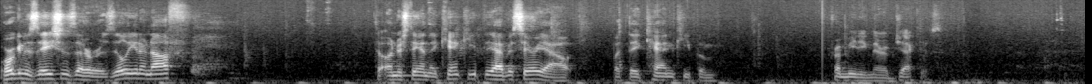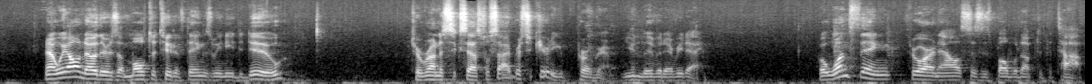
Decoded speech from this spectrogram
Organizations that are resilient enough to understand they can't keep the adversary out, but they can keep them from meeting their objectives. Now, we all know there's a multitude of things we need to do to run a successful cybersecurity program. You live it every day. But one thing through our analysis is bubbled up to the top.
